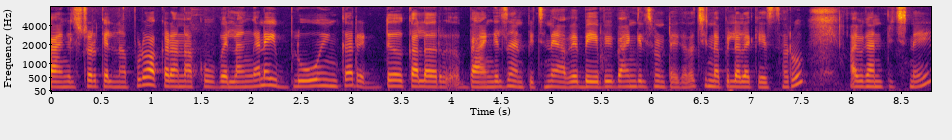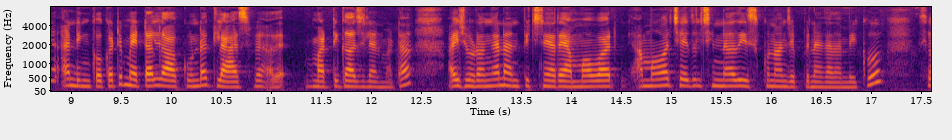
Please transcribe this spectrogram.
బ్యాంగిల్ స్టోర్కి వెళ్ళినప్పుడు అక్కడ నాకు వెళ్ళంగానే ఈ బ్లూ ఇంకా రెడ్ కలర్ బ్యాంగిల్స్ కనిపించినాయి అవే బేబీ బ్యాంగిల్స్ ఉంటాయి కదా చిన్నపిల్లలకి వేస్తారు. అవి కనిపించినాయి. అండ్ ఇంకొకటి మెటల్ కాకుండా గ్లాస్ అదే మట్టి గాజులు అనమాట అవి చూడంగానే అనిపించినాయి. అరే అమ్మవారి అమ్మవారి చేతులు చిన్నగా తీసుకున్నా అని చెప్పినా కదా మీకు? సో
